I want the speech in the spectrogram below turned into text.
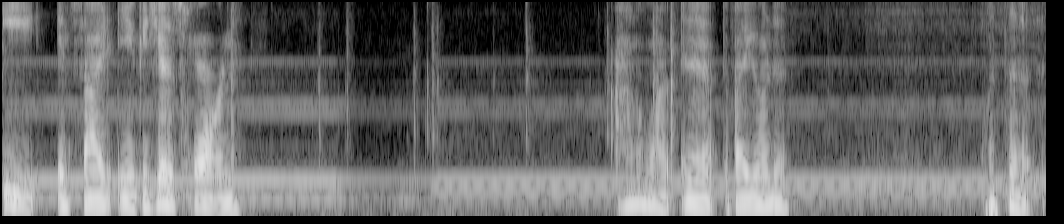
E inside, and you can hear this horn. I don't know why, and then if I go into, what the,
